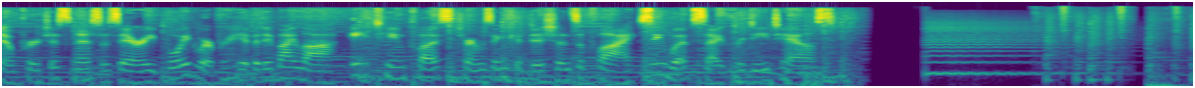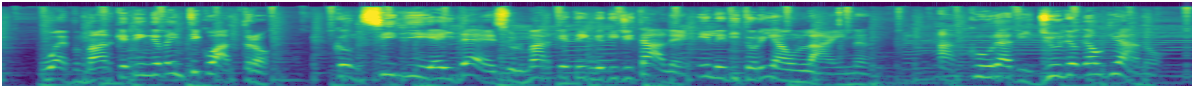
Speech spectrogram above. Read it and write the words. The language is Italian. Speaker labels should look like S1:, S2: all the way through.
S1: No purchase necessary. Void where prohibited by law. 18 plus terms and conditions apply. See website for details.
S2: Web Marketing 24. Consigli e idee sul marketing digitale e l'editoria online. A cura di Giulio Gaudiano.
